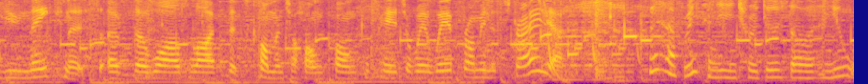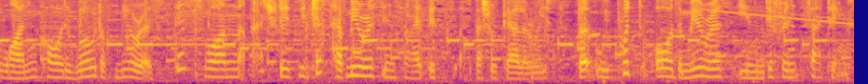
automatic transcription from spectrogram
uniqueness of the wildlife that's common to Hong Kong compared to where we're from in Australia. We have recently introduced a new one called the World of Mirrors. This one, actually, we just have mirrors inside these special galleries, but we put all the mirrors in different settings,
